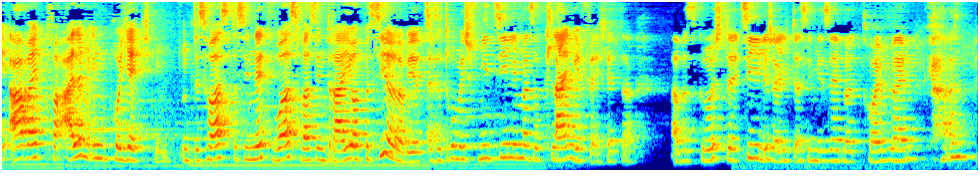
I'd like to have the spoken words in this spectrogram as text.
Ich arbeite vor allem in Projekten. Und das heißt, dass ich nicht weiß, was in drei Jahren passieren wird. Also darum ist mein Ziel immer so klein gefächerter. Aber das größte Ziel ist eigentlich, dass ich mir selber treu bleiben kann.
